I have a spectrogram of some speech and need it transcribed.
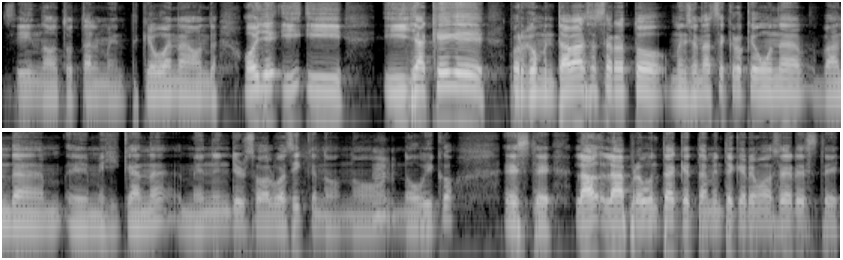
Sí, no, totalmente. Qué buena onda. Oye, y, y, y ya que, porque comentabas hace rato, mencionaste creo que una banda eh, mexicana, Managers o algo así, que no, no, mm. no ubico. Este, la, la, pregunta que también te queremos hacer, este,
